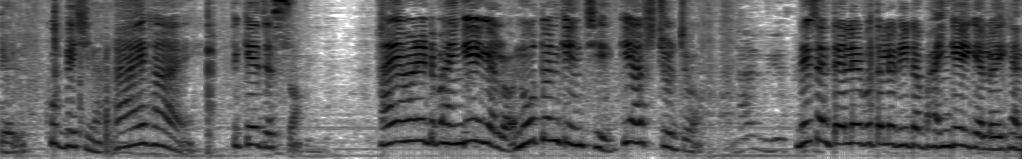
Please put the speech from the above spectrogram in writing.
তেল। খুব বেশি না। হায় হায়, তুই কে যাচ্ছ হায়, আমার এটা ভাঙ্গেই গেল। নতুন কিনছি, কি আশ্চর্য। দেখছেন, তেলের বোতলের এটা ভাঙ্গেই গেল এখান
